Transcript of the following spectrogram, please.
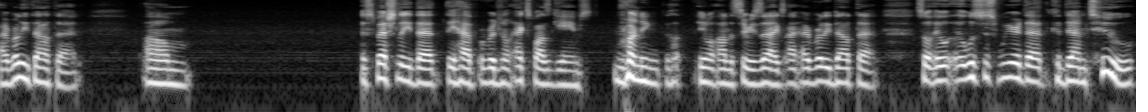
I really doubt that. Um, especially that they have original Xbox games running, you know, on the Series X. I, I really doubt that. So it, it was just weird that Condemn 2,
